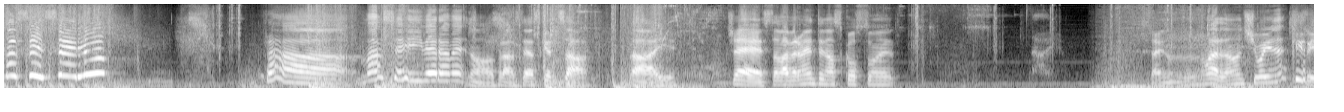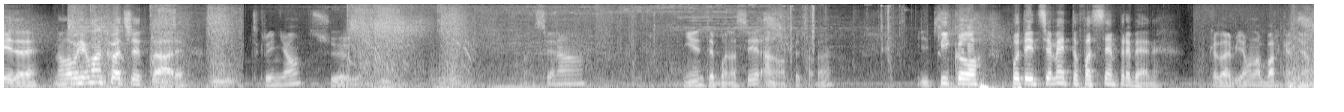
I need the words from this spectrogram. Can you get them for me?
Ma sei serio? Fra, ma sei veramente... No, Fra, stai a scherzare. Dai. Cioè, stava veramente nascosto nel... Dai. Dai, non, non, guarda, non ci voglio neanche credere. Non lo voglio manco accettare. Scrigno? Sì. Buonasera. Niente, buonasera. Ah no, aspettate, eh. Il piccolo potenziamento fa sempre bene. Ok, dai, abbiamo una barca andiamo.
